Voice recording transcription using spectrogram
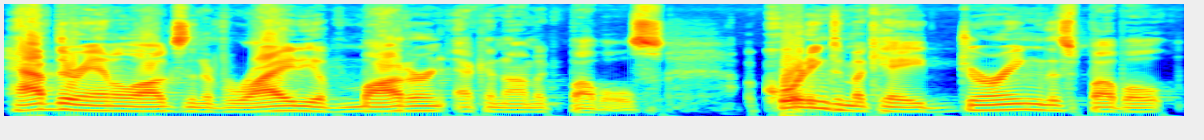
have their analogs in a variety of modern economic bubbles. According to Mackay, during this bubble,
